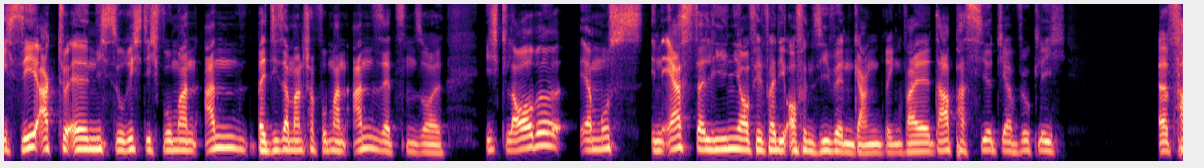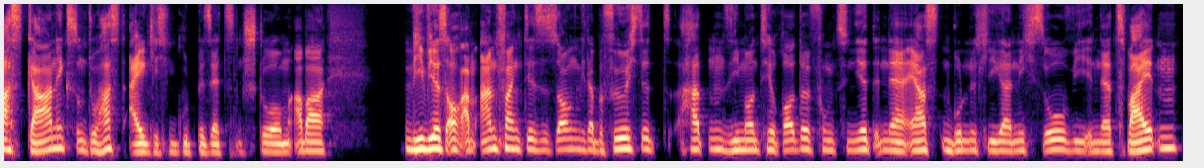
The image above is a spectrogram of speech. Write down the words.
ich sehe aktuell nicht so richtig, wo man an, bei dieser Mannschaft, wo man ansetzen soll. Ich glaube, er muss in erster Linie auf jeden Fall die Offensive in Gang bringen, weil da passiert ja wirklich äh, fast gar nichts und du hast eigentlich einen gut besetzten Sturm. Aber wie wir es auch am Anfang der Saison wieder befürchtet hatten, Simon Terodde funktioniert in der ersten Bundesliga nicht so wie in der zweiten.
